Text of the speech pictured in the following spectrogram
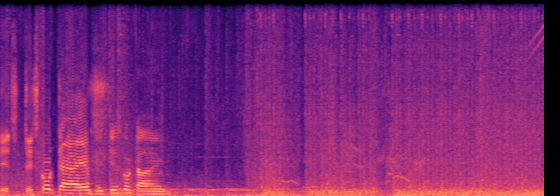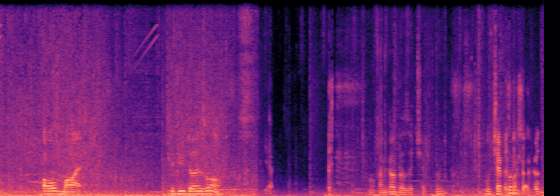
It's disco time! It's disco time. Oh my. Did you die as well? Yep. Oh, thank god there's a checkpoint. Well, checkpoint? That's my shotgun.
